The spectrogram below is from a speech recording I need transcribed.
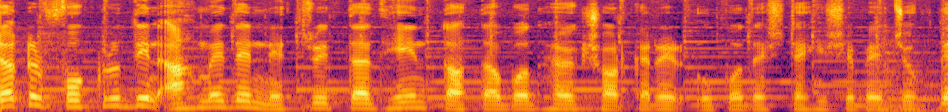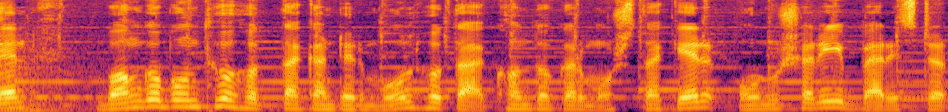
ডক্টর ফখরুদ্দিন আহমেদের নেতৃত্বাধীন তত্ত্বাবধায়ক সরকারের উপদেষ্টা হিসেবে যোগ দেন বঙ্গবন্ধু হত্যাকাণ্ডের মূল হোতা খন্দকার মোশতাকের অনুসারী ব্যারিস্টার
